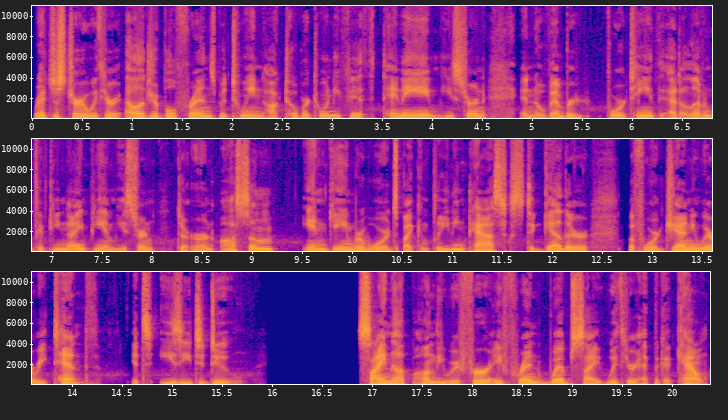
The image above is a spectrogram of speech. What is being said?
Register with your eligible friends between October 25th, 10 a.m. Eastern, and November 14th at 11:59 p.m. Eastern to earn awesome in-game rewards by completing tasks together before January 10th. It's easy to do. Sign up on the Refer a Friend website with your Epic account.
